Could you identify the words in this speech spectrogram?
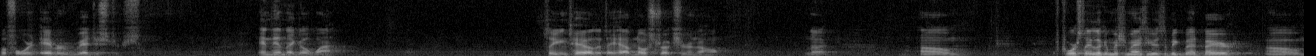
before it ever registers. And then they go, why? So you can tell that they have no structure in their home. None. Um, course, they look at Mr. Matthew as the big bad bear um,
